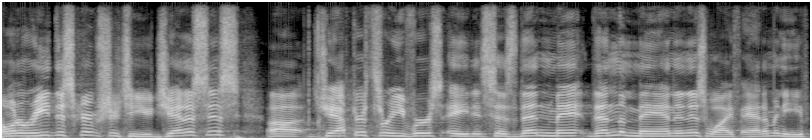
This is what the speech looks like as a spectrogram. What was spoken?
I want to read the scripture to you. Genesis uh, chapter 3, verse 8. It says, then, man, then the man and his wife, Adam and Eve,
